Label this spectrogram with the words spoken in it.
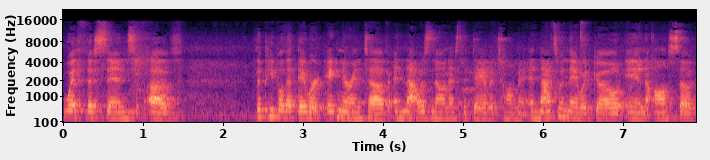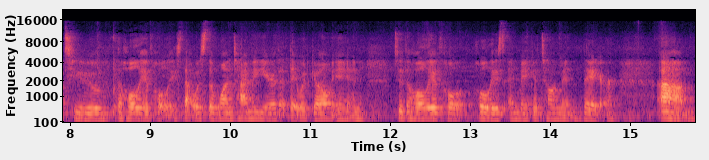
with the sins of the people that they were ignorant of, and that was known as the Day of Atonement. And that's when they would go in also to the Holy of Holies. That was the one time a year that they would go in to the Holy of Holies and make atonement there. Um,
